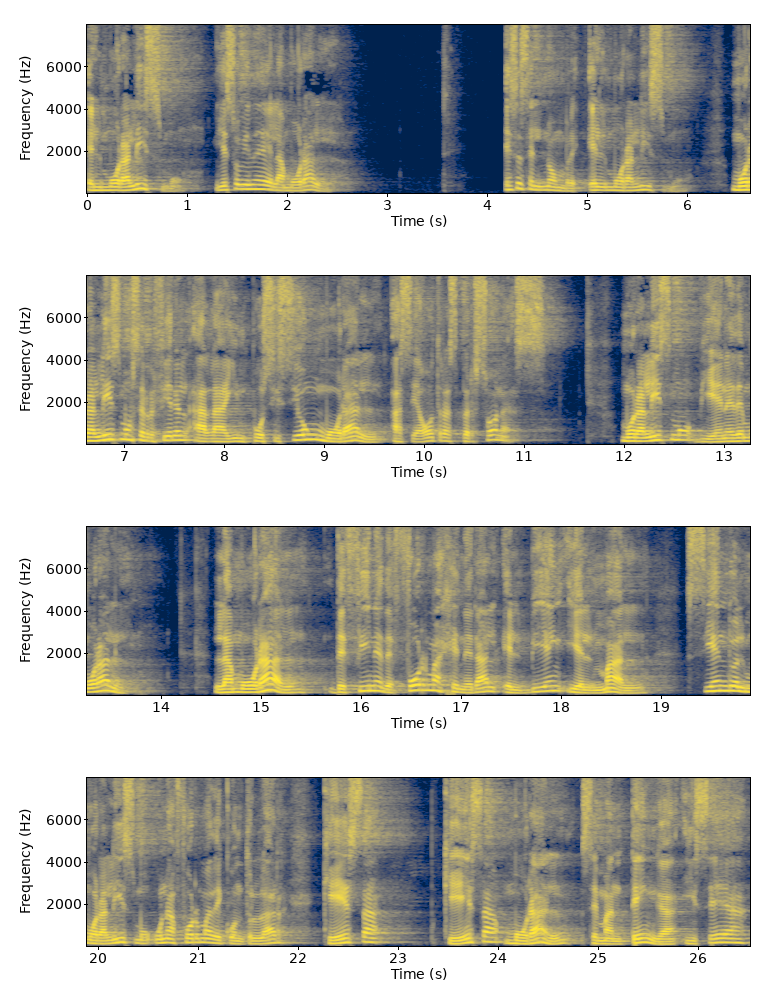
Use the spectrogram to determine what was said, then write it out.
el moralismo, y eso viene de la moral. Ese es el nombre, el moralismo. Moralismo se refiere a la imposición moral hacia otras personas. Moralismo viene de moral. La moral define de forma general el bien y el mal, siendo el moralismo una forma de controlar que esa, que esa moral se mantenga y sea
